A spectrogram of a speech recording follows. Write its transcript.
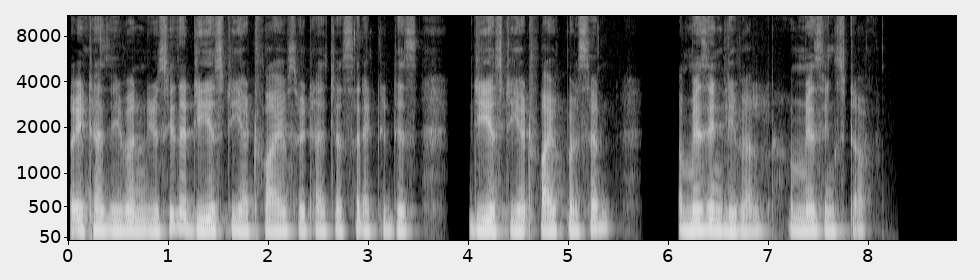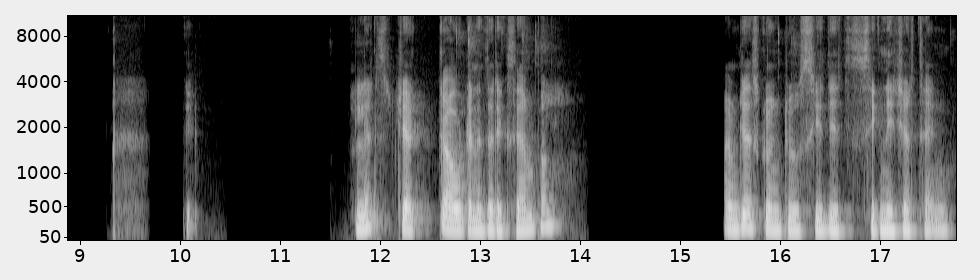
so it has even you see the gst at 5 so it has just selected this gst at 5 percent amazingly well amazing stuff okay. let's check out another example I'm just going to see this signature thing,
